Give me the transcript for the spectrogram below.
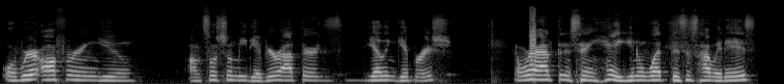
or we're offering you on social media, if you're out there yelling gibberish, and we're out there saying, hey, you know what, this is how it is,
